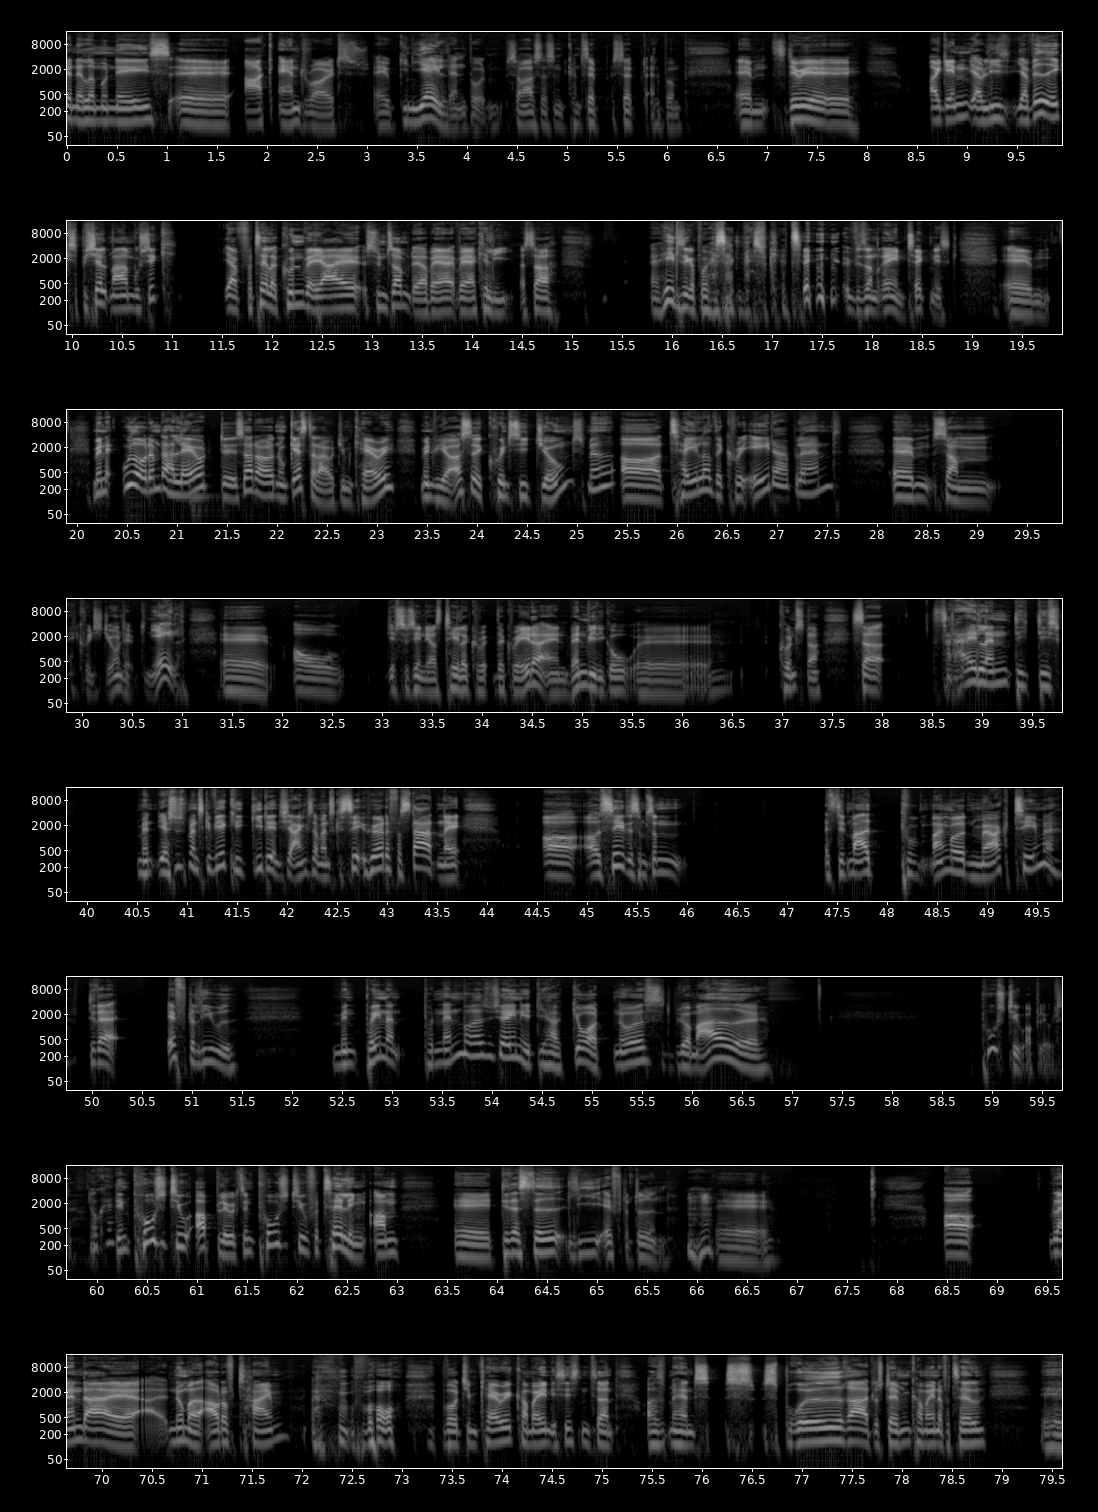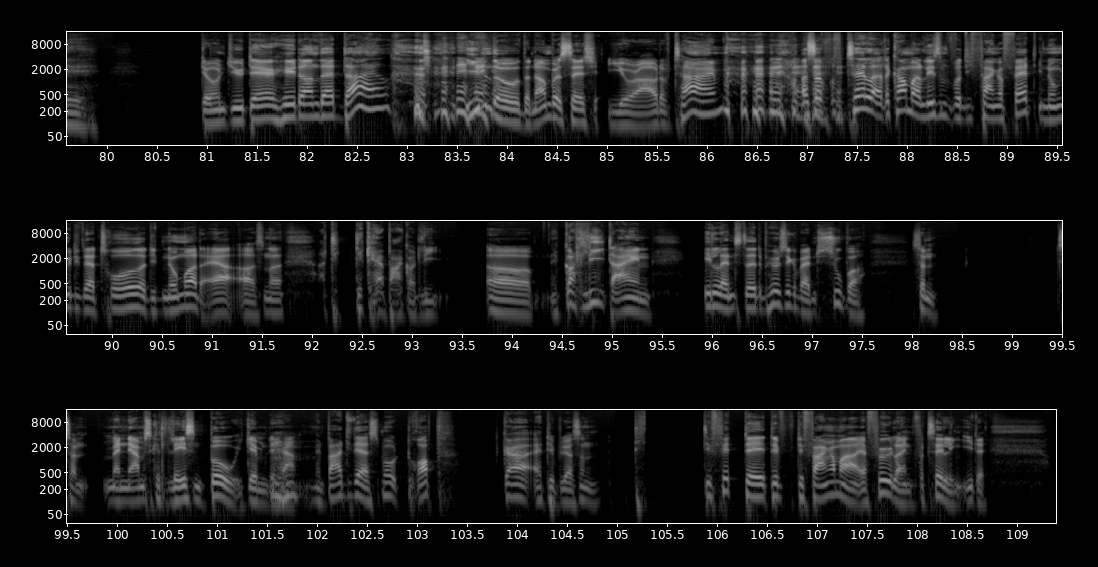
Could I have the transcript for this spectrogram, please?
Janella Monet's øh, Arc Android er jo genialt album, som også er sådan et koncept- konceptalbum. Øhm, så det er jo... Øh, og igen, jeg, lige, jeg ved ikke specielt meget om musik. Jeg fortæller kun, hvad jeg synes om det, og hvad jeg, hvad jeg kan lide. Og så jeg helt sikker på, at jeg har sagt en masse forkerte ting, sådan rent teknisk. Øhm, men udover dem, der har lavet det, så er der også nogle gæster, der er jo Jim Carrey, men vi har også Quincy Jones med, og Taylor the Creator blandt andet, øhm, som ja, Quincy Jones er jo genial, øh, og jeg synes egentlig også, Taylor the Creator er en vanvittig god øh, kunstner. Så, så der er et eller andet... Det, de, men jeg synes, man skal virkelig give det en chance, og man skal se, høre det fra starten af, og, og se det som sådan... Altså, det er et meget, på mange måder et mørkt tema, det der efterlivet. Men på, en eller anden, på den anden måde, synes jeg egentlig, at de har gjort noget, så det bliver meget øh, positiv oplevelse. Okay. Det er en positiv oplevelse, en positiv fortælling om øh, det der sted lige efter døden. Mm-hmm. Øh, og blandt andet der er øh, nummeret Out of Time, hvor, hvor Jim Carrey kommer ind i sidste sådan, og med hans sprøde radiostemme kommer ind og fortæller, øh, Don't you dare hit on that dial, even though the number says you're out of time. og så fortæller, der kommer ligesom, hvor de fanger fat i nogle af de der tråde og de numre, der er, og sådan noget. Og det, det kan jeg bare godt lide. Og jeg kan godt lide, der er en, et eller andet sted, det behøver sikkert være en super, sådan, sådan, man nærmest skal læse en bog igennem det her. Men bare de der små drop, gør, at det bliver sådan, det, det er fedt, det, det, det fanger mig, jeg føler en fortælling i det.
